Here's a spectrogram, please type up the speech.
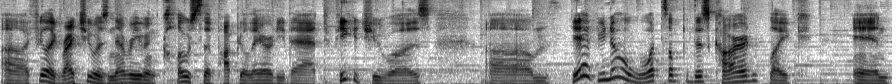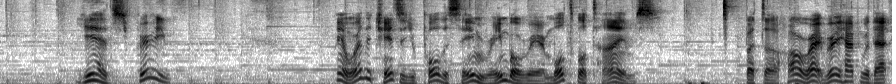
Uh, I feel like Raichu was never even close to the popularity that Pikachu was. Um, yeah, if you know what's up with this card, like, and yeah, it's very. Man, what are the chances you pull the same Rainbow Rare multiple times? But uh, all right, very happy with that.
